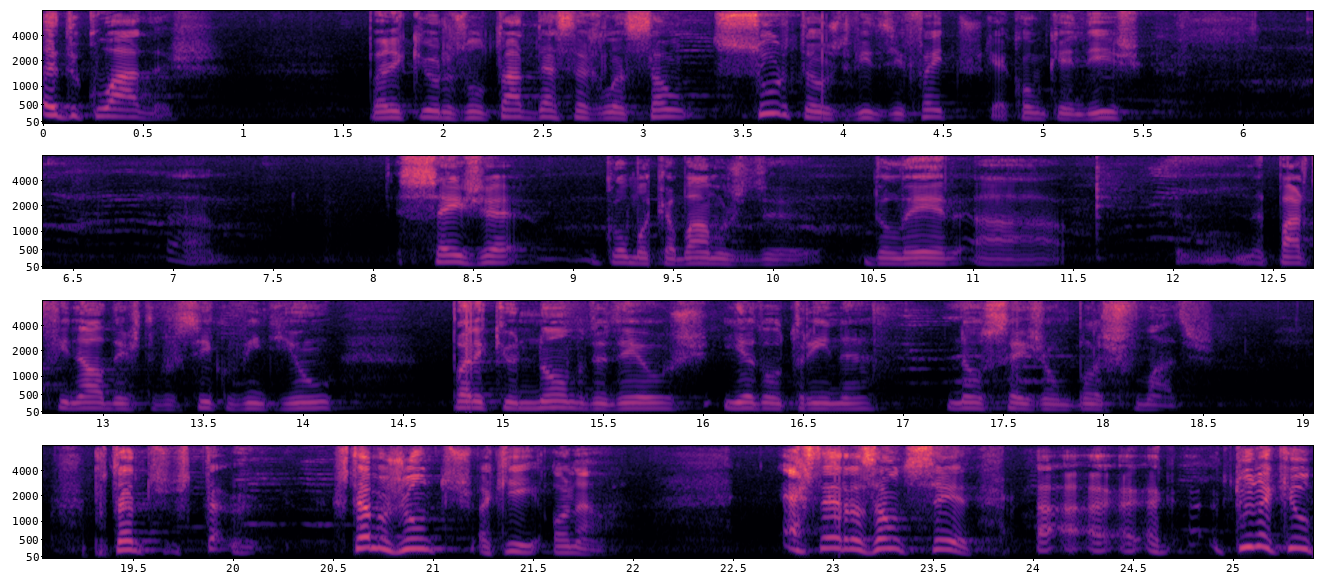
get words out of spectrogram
adequadas para que o resultado dessa relação surta os devidos efeitos, que é como quem diz, ah, seja como acabamos de, de ler a, na parte final deste versículo 21, para que o nome de Deus e a doutrina não sejam blasfemados. Portanto, está, estamos juntos aqui ou não? Esta é a razão de ser. Tudo aquilo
